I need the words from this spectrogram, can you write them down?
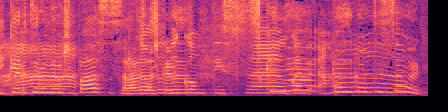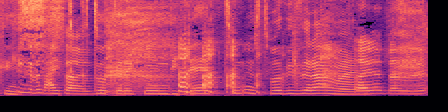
ah, quero ter o meu espaço, sabes? Por causa da competição. Se calhar, quando, ah, por causa da ah, competição. Que, que insight que estou a ter aqui em direto, não estou a dizer à mãe. Olha, estás a ver?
